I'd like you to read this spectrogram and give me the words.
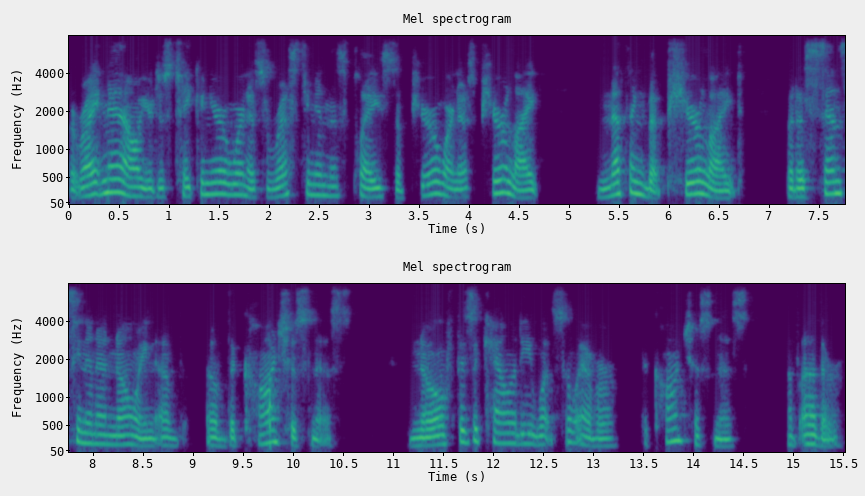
But right now, you're just taking your awareness, resting in this place of pure awareness, pure light, nothing but pure light, but a sensing and a knowing of, of the consciousness, no physicality whatsoever, the consciousness of other.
